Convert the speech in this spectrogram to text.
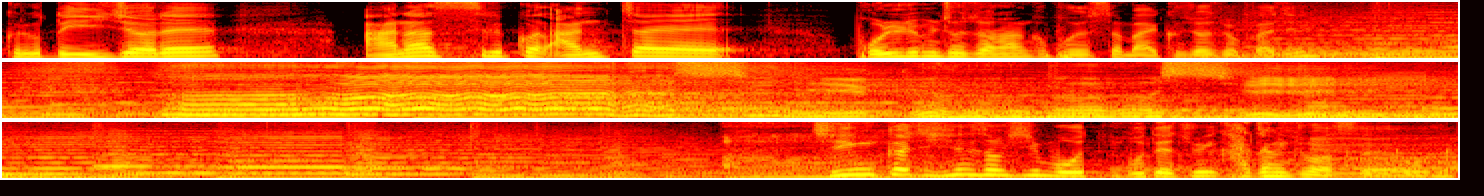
그리고 또 2절에 안았을 것 안자의 볼륨 조절하는 거 보셨어요? 마이크 조절까지? 안았을 것을 지금까지 신성 씨 모- 무대 중에 가장 좋았어요 오늘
